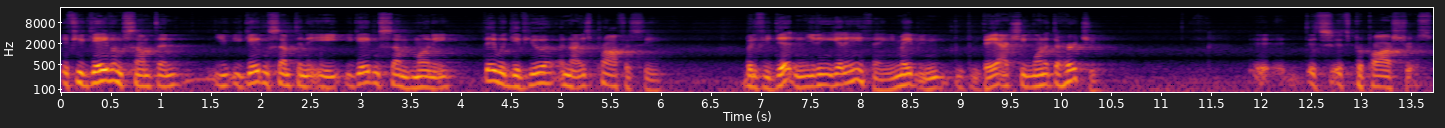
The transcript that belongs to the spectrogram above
if you gave them something, you, you gave them something to eat, you gave them some money, they would give you a, a nice prophecy. But if you didn't, you didn't get anything. You maybe they actually wanted to hurt you it's, it's preposterous.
